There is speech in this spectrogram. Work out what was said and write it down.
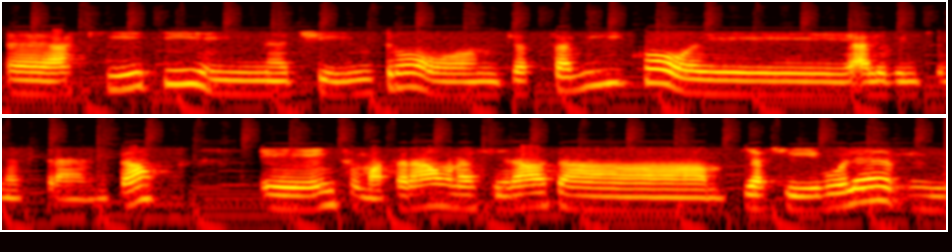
eh, a Chieti in centro, in Piazza Vico e alle 21.30. E, insomma sarà una serata piacevole, mm,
